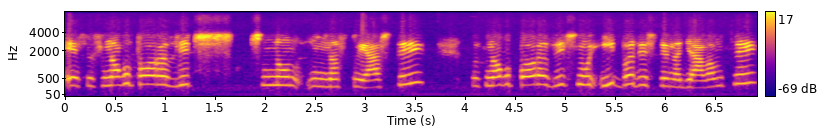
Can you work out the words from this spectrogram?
е с много по-различно настояще, с много по-различно и бъдеще, надявам се,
